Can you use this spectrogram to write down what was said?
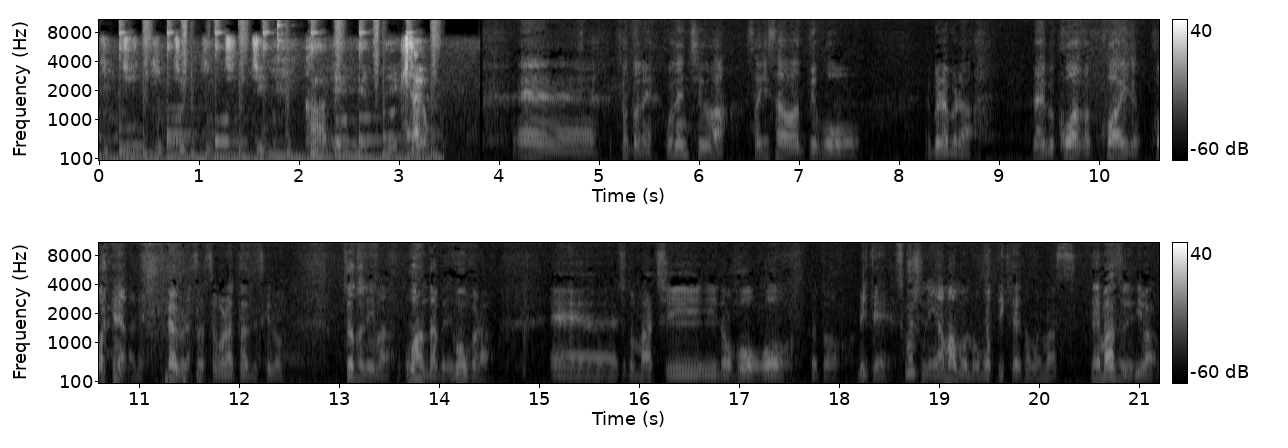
つちつちつちち、帰ってきたよ。えー、ちょっとね、午前中は、詐欺沢っていう方を、ブラブラ、だいぶ怖が怖い、怖い中ね、ブラブラさせてもらったんですけど、ちょっとね、今、ご飯食べて、午後から、えー、ちょっと街の方を、ちょっと見て、少しね、山も登っていきたいと思います。で、まず、今、こ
